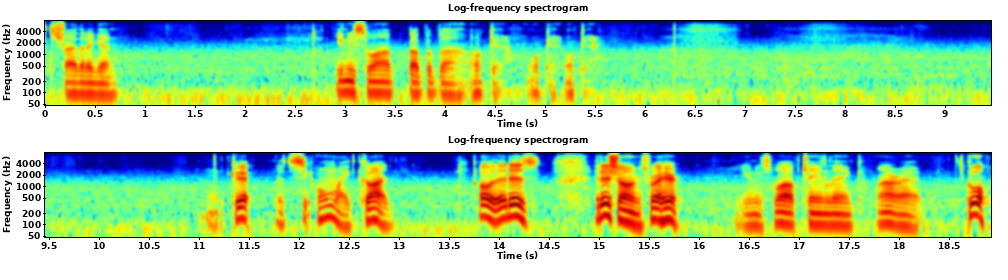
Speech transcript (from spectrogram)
Let's try that again. Uniswap, blah blah blah. Okay, okay, okay. Okay, let's see. Oh my god. Oh, it is. It is showing. It's right here. Uniswap, Chainlink. Alright. Cool.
